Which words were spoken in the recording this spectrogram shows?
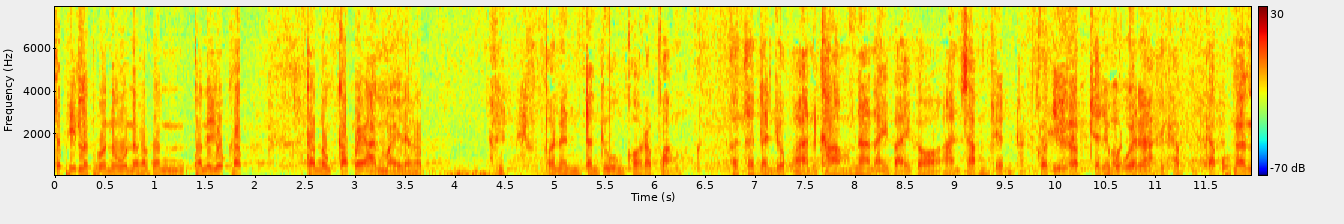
จะผิดรัฐธรรมนูญนะครับท่านท่านนายกครับ ท่านต้องกลับไปอ่านใหม่นะครับ เพราะนั้นท่านทูงก็รับฟัง ท่านนายกอ่านข้ามหน้าไหนไปก็อ่านซ้ำเช่นก็ดีครับ จะได้หมดปัญหาไปครับครับผมท่าน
